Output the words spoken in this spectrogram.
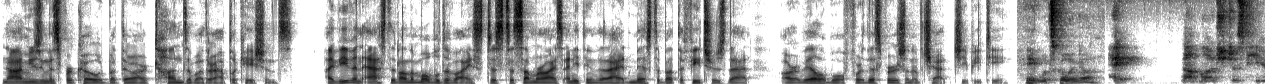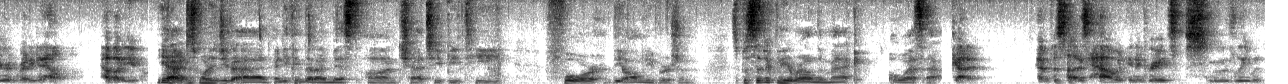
Now I'm using this for code, but there are tons of other applications. I've even asked it on the mobile device just to summarize anything that I had missed about the features that are available for this version of ChatGPT. Hey, what's going on? Hey, not much, just here and ready to help. How about you? Yeah, I just wanted you to add anything that I missed on ChatGPT for the Omni version, specifically around the Mac OS app. Got it. Emphasize how it integrates smoothly with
